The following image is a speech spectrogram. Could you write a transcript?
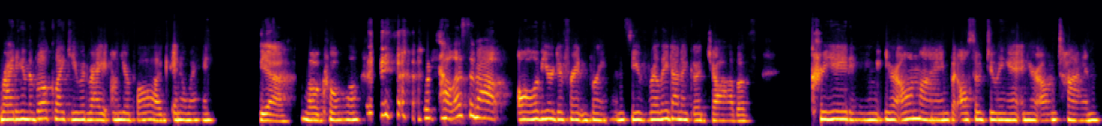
writing in the book like you would write on your blog in a way. Yeah. Oh, cool. so tell us about all of your different brands. You've really done a good job of creating your own line, but also doing it in your own time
